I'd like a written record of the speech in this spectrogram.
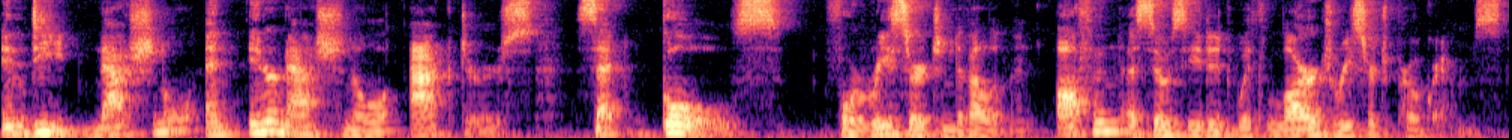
Indeed, national and international actors set goals for research and development, often associated with large research programs.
